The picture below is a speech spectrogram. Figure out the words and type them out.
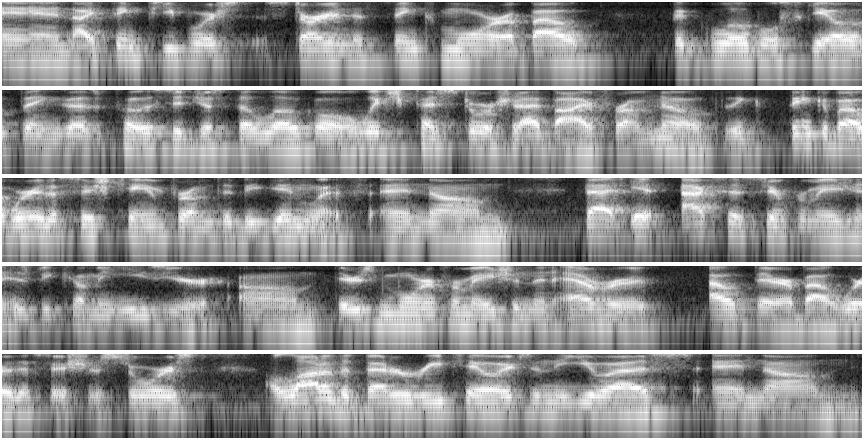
and I think people are starting to think more about the global scale of things as opposed to just the local. Which pet store should I buy from? No, think think about where the fish came from to begin with, and um, that it, access to information is becoming easier. Um, there's more information than ever out there about where the fish are sourced. A lot of the better retailers in the U.S. and um,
